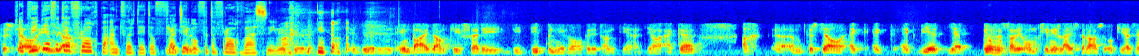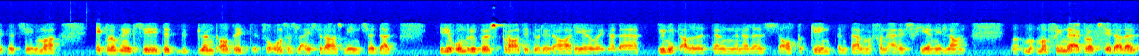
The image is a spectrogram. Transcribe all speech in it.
OK gestel. Ek weet nie of ek jou ja, vraag beantwoord het of wat jy of dit 'n vraag was nie, maar doen, ja. Jy doen. En baie dankie vir die die diep manier waarop jy dit hanteer het. Ja, ek eh, ag um, gestel ek ek ek weet jy sal nie omgee nie luisteraars ook nie as ek dit sê nie, maar ek wil ook net sê dit dit klink altyd vir ons as luisteraars mense dat hierdie omroepers praat net oor die radio en hulle doen net al hulle ding en hulle is half bekend in terme van RSG in die land. Maar maar vriende, ek wil ook sê dat hulle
